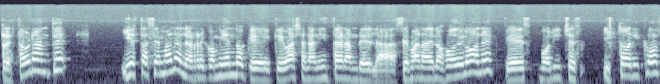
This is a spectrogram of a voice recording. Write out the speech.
Restaurante. Y esta semana les recomiendo que, que, vayan al Instagram de la Semana de los Bodegones, que es Boliches Históricos,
